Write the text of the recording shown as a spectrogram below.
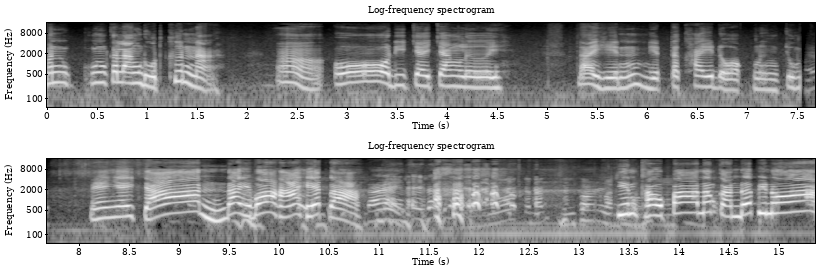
มันมันกำลังดูดขึ้นน่ะอ่าโอ้ ดีใจจังเลย ได้เห็นเห็ดตะไคร้ดอกหนึ่งจุ่ม แม่ยายจานได้บ่หาเห็ดอะ ได้ได้ได้กินข้าวปลาน้ำกันเด้อพี่น้อง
